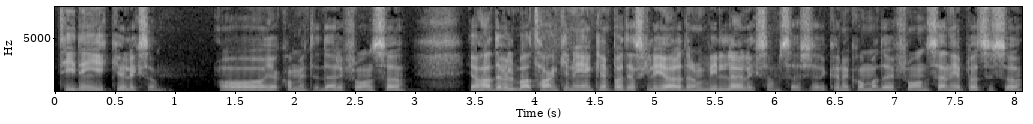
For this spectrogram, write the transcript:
tiden gick ju liksom. Och jag kom inte därifrån så jag hade väl bara tanken egentligen på att jag skulle göra det de ville liksom så, så jag kunde komma därifrån. Sen helt plötsligt så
